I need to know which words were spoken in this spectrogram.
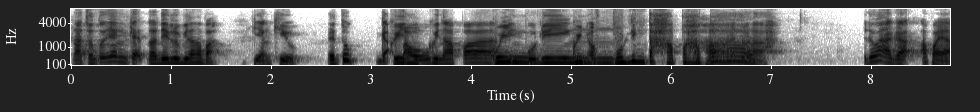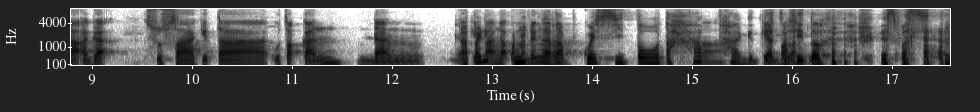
Nah, contohnya yang kayak tadi lu bilang apa? Yang Q. Itu nggak Queen tahu Queen apa? Queen- pudding. Queen of Pudding tak apa-apa Aha, itu kan- lah. itu kan agak apa ya? Agak susah kita ucapkan dan Apa kita nggak pernah dengar. Tap Quesito tak Nah, apa gitu. Despacito. Despacito.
